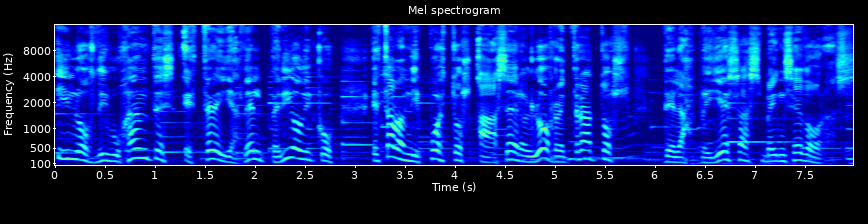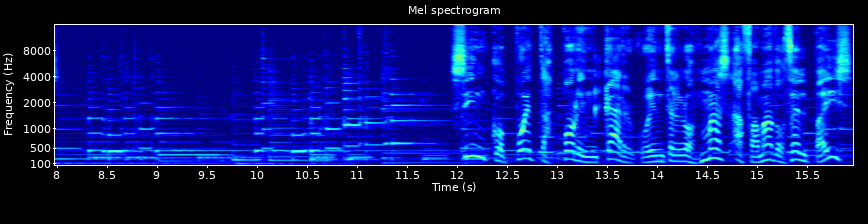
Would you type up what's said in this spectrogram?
y los dibujantes estrellas del periódico estaban dispuestos a hacer los retratos de las bellezas vencedoras. Cinco poetas por encargo entre los más afamados del país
